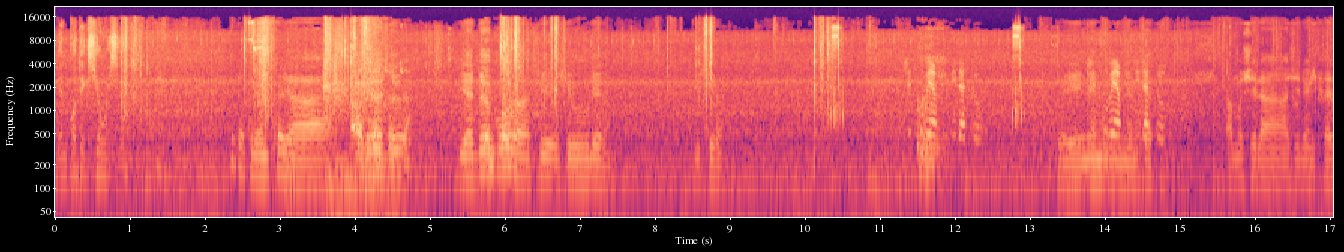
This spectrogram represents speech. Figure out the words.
Il y a une protection ici. Putain, il y a une Il a, Ah, il y a tiens, tiens, deux, tiens. il y a deux gros là, si, si vous voulez là. Ici là. J'ai trouvé un fusil d'assaut. Une J'ai trouvé un fusil M4. d'assaut. Ah, moi j'ai la j'ai le M13.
